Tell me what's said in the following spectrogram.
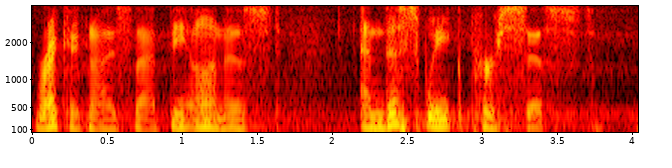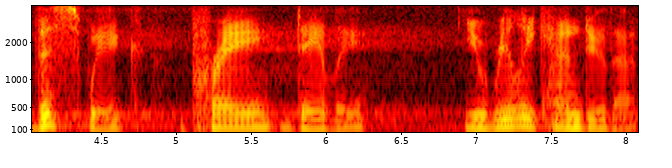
recognize that, be honest, and this week persist. This week, pray daily. You really can do that.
